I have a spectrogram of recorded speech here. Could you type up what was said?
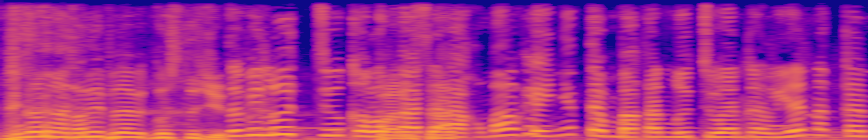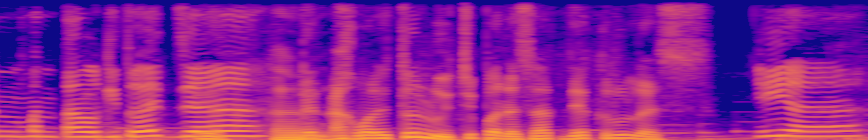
Enggak enggak tapi, tapi gue setuju. Tapi lucu kalau nggak ada saat- Akmal kayaknya tembakan lucuan kalian akan mental gitu aja. Dan Akmal itu lucu pada saat dia clueless. Iya.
